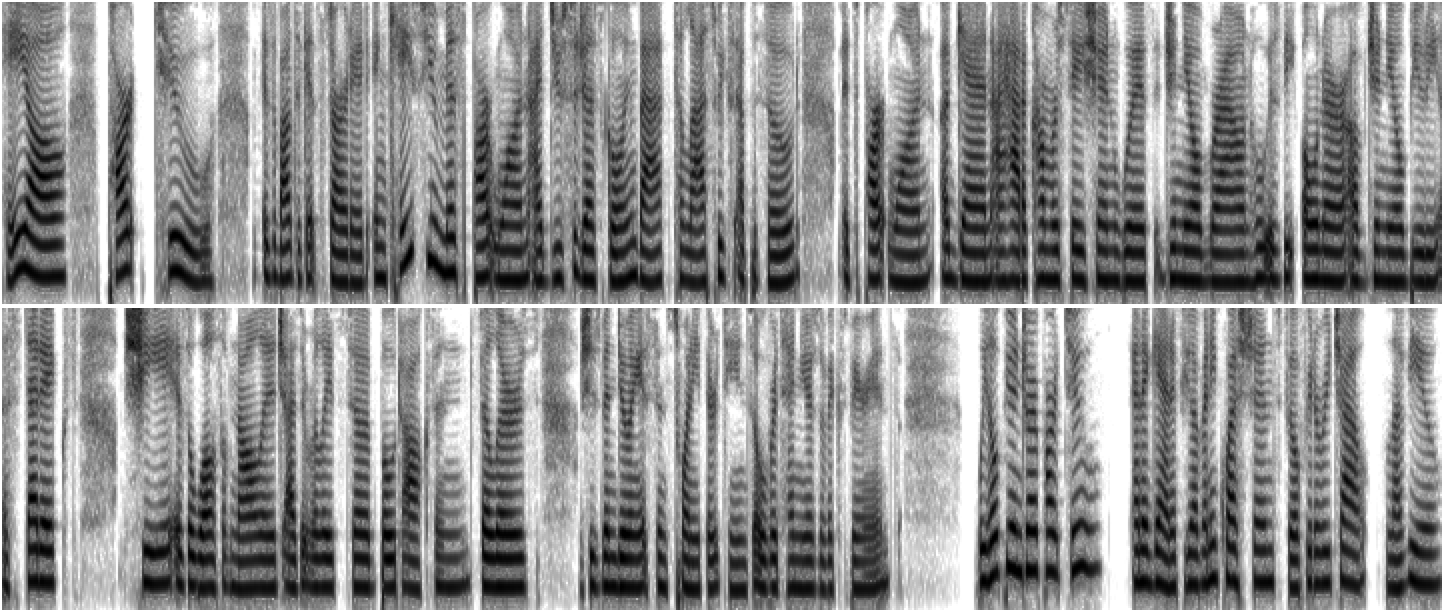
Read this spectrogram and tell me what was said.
Hey, y'all. Part two is about to get started. In case you missed part one, I do suggest going back to last week's episode. It's part one. Again, I had a conversation with Ginelle Brown, who is the owner of Ginelle Beauty Aesthetics. She is a wealth of knowledge as it relates to Botox and fillers. She's been doing it since 2013, so over 10 years of experience. We hope you enjoy part two. And again, if you have any questions, feel free to reach out. Love you.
